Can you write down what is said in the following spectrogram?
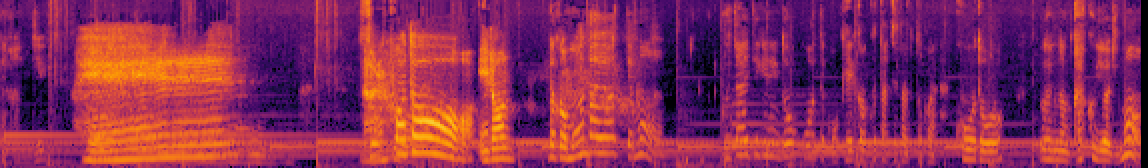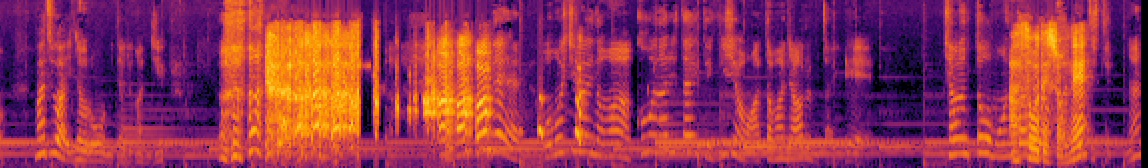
て感じ。へえ。なるほど。いろんだから問題あっても具体的にどうこうってこう計画立てたりとか行動うんぬん書くよりもまずは祈ろうみたいな感じ。で面白いのはこうなりたいっていうビジョンは頭にあるみたいでちゃんと問題を解決してるね。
